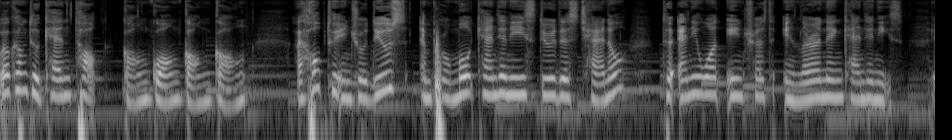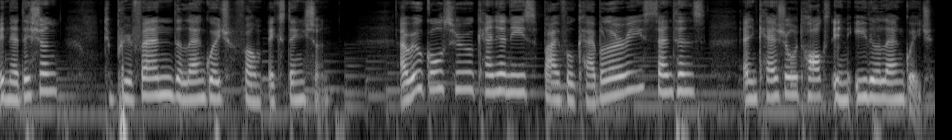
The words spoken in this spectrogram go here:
Welcome to Can Talk gong I hope to introduce and promote Cantonese through this channel to anyone interested in learning Cantonese, in addition to prevent the language from extinction. I will go through Cantonese by vocabulary, sentence, and casual talks in either language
